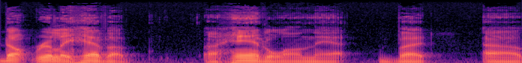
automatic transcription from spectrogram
don't really have a, a handle on that. But uh,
